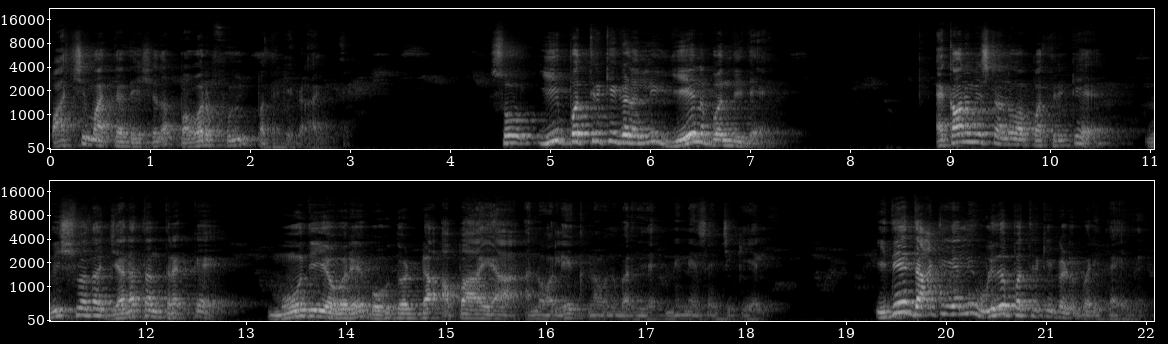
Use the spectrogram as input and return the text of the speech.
ಪಾಶ್ಚಿಮಾತ್ಯ ದೇಶದ ಪವರ್ಫುಲ್ ಪತ್ರಿಕೆಗಳಾಗಿವೆ. ಸೊ ಈ ಪತ್ರಿಕೆಗಳಲ್ಲಿ ಏನು ಬಂದಿದೆ? ಎಕಾನಮಿಸ್ಟ್ ಅನ್ನುವ ಪತ್ರಿಕೆ ವಿಶ್ವದ ಜನತಂತ್ರಕ್ಕೆ ಮೋದಿಯವರೇ ಬಹುದೊಡ್ಡ ಅಪಾಯ ಅನ್ನುವ ಲೇಖನವನ್ನು ಬರೆದಿದೆ ನಿನ್ನೆ ಸಂಚಿಕೆಯಲ್ಲಿ. ಇದೇ ದಾಟಿಯಲ್ಲಿ ಉಳಿದ ಪತ್ರಿಕೆಗಳು ಬರಿತಾ ಇವೆ.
